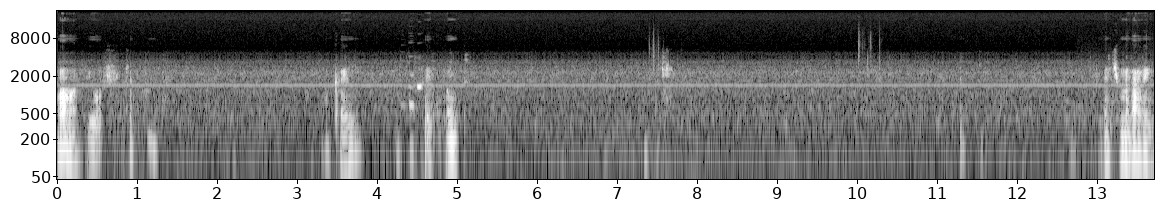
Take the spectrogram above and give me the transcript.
O, już? Checkpoint. Okej. Save point. Lecimy dalej.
